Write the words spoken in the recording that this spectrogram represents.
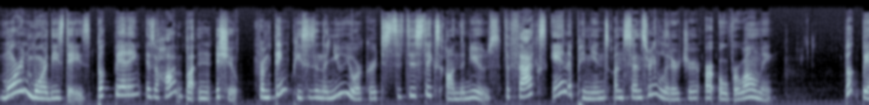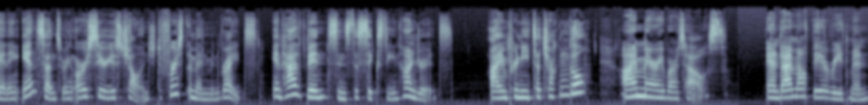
More and more these days, book banning is a hot button issue. From think pieces in the New Yorker to statistics on the news, the facts and opinions on censoring literature are overwhelming. Book banning and censoring are a serious challenge to First Amendment rights and have been since the 1600s. I'm Pranita Chuckingle. I'm Mary Bartels. And I'm Althea Reedman.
